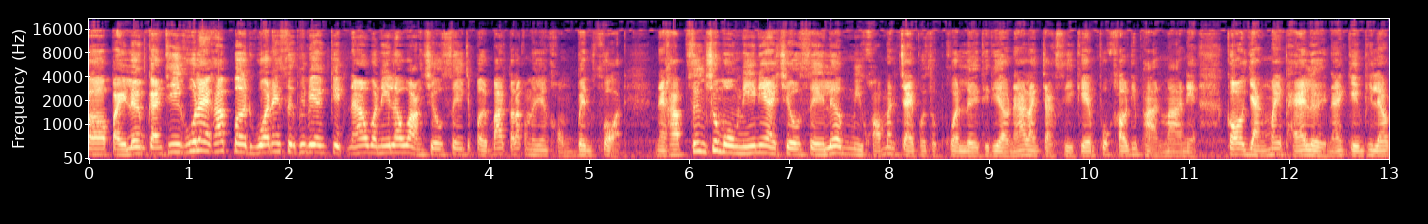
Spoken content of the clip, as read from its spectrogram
ก็ไปเริ่มกันที่คู่แรกครับ เปิดหัวในศึกพรีเมียร์อังกฤษนะวันนี้ระหว่างเชลซีจะเปิดบ้านต้อนรับกำลังยังของเบนฟอร์ดนะครับซึ่งชั่วโมงนี้เนี่ยเชลซีเริ่มมีความมั่นใจพอสมควรเลยทีเดียวนะ หลังจาก 4 เกมพวกเขาที่ผ่านมาเนี่ยก็ยังไม่แพ้เลยนะ เกมที่แล้ว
